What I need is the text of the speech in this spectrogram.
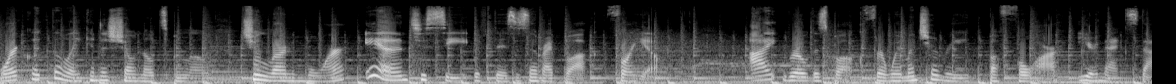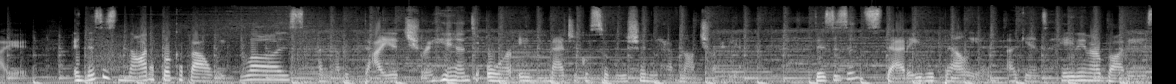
or click the link in the show notes below to learn more and to see if this is the right book for you. I wrote this book for women to read before your next diet. And this is not a book about weight loss, another diet trend, or a magical solution you have not tried yet. This is instead a rebellion against hating our bodies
